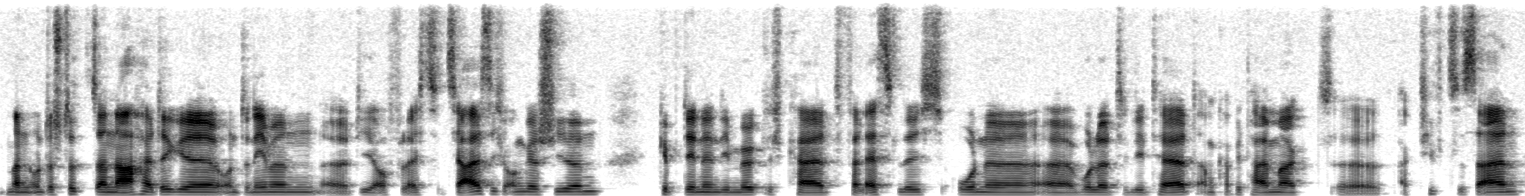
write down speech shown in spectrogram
Man unterstützt dann nachhaltige Unternehmen, äh, die auch vielleicht sozial sich engagieren, gibt denen die Möglichkeit, verlässlich, ohne äh, Volatilität am Kapitalmarkt äh, aktiv zu sein.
